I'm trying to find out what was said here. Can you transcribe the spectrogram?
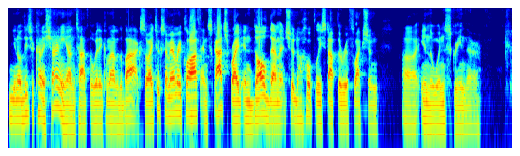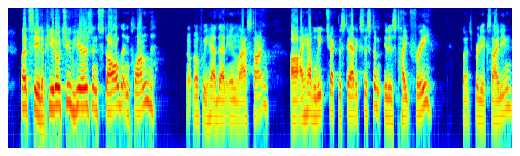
you know, these are kind of shiny on top the way they come out of the box. So I took some emery cloth and Scotch-Brite and dulled them. It should hopefully stop the reflection uh, in the windscreen there. Let's see, the pitot tube here is installed and plumbed. I don't know if we had that in last time. Uh, I have leak checked the static system. It is type free. So that's pretty exciting.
